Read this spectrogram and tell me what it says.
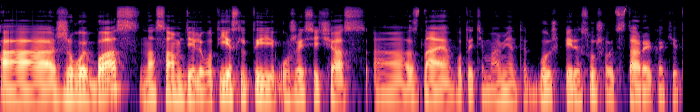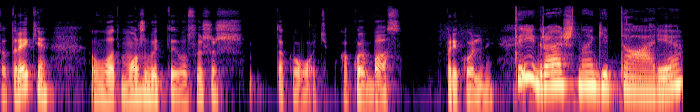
А живой бас, на самом деле, вот если ты уже сейчас, э, зная вот эти моменты, будешь переслушивать старые какие-то треки, вот, может быть, ты услышишь такого, типа, какой бас прикольный. Ты играешь на гитаре,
